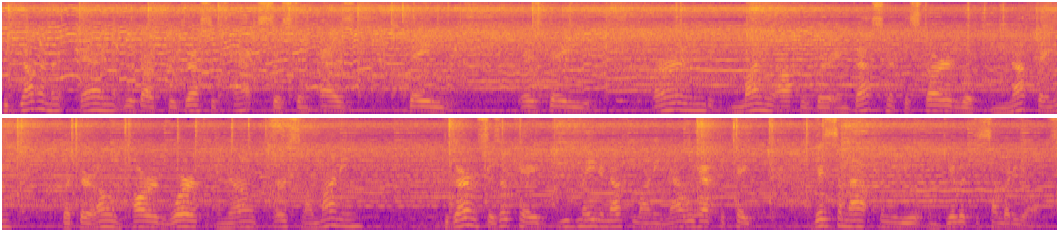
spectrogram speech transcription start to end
the government then, with our progressive tax system, as they as they earned money off of their investment that started with nothing but their own hard work and their own personal money, the government says, okay, you've made enough money, now we have to take this amount from you and give it to somebody else.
